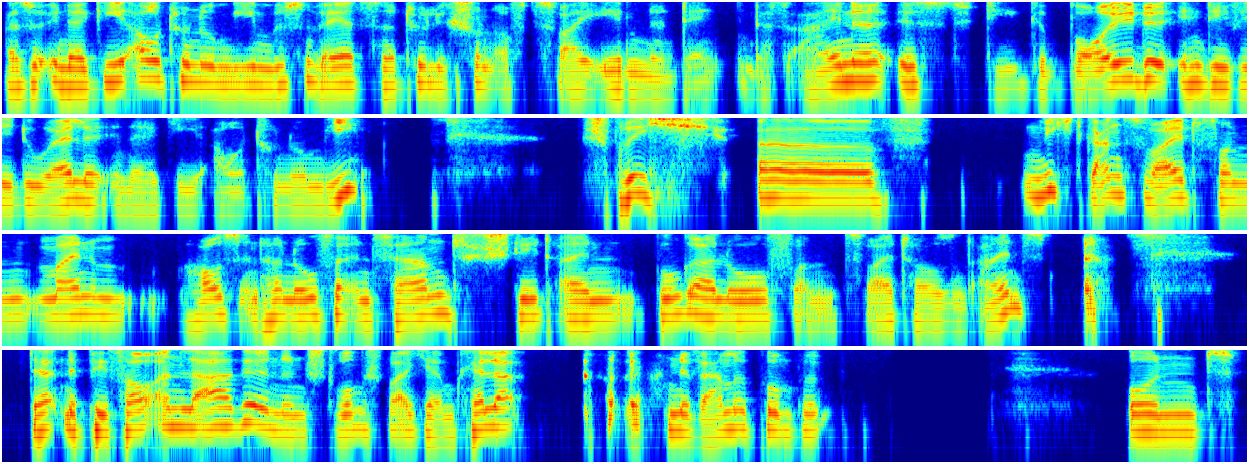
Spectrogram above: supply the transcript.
Also Energieautonomie müssen wir jetzt natürlich schon auf zwei Ebenen denken. Das eine ist die gebäudeindividuelle Energieautonomie. Sprich, äh, nicht ganz weit von meinem Haus in Hannover entfernt steht ein Bungalow von 2001. Der hat eine PV-Anlage, einen Stromspeicher im Keller, eine Wärmepumpe. Und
